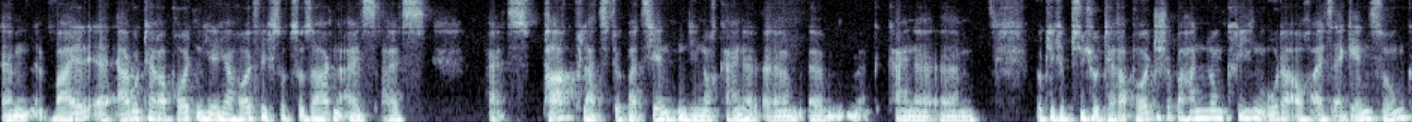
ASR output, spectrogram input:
Ähm, weil äh, Ergotherapeuten hier ja häufig sozusagen als, als als Parkplatz für Patienten, die noch keine, ähm, ähm, keine ähm, wirkliche psychotherapeutische Behandlung kriegen oder auch als Ergänzung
